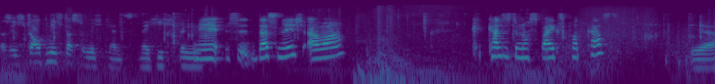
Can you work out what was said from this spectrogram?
also ich glaube nicht, dass du mich kennst. Nicht, ich bin. Nee, das nicht, aber kanntest du noch Spikes Podcast? Ja.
